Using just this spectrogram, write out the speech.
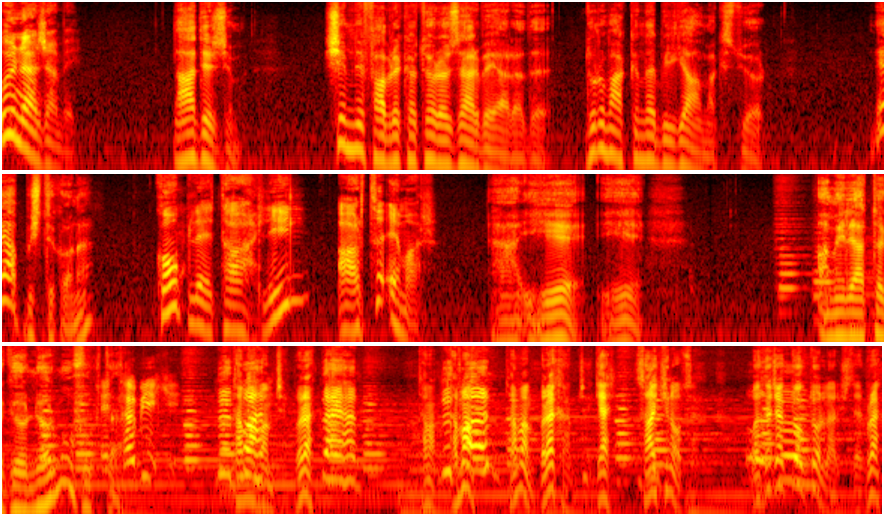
Buyurun Ercan Bey. Nadir'cim, şimdi fabrikatör Özer Bey aradı. Durum hakkında bilgi almak istiyor. Ne yapmıştık ona? Komple tahlil artı MR. Ha iyi, iyi. Ameliyatta görünüyor mu ufukta? tabii ki. Rıdvan. Tamam amca bırak. Dayan. Tamam Lütfen. tamam. Tamam bırak amca gel. Sakin ol sen. Bakacak doktorlar işte bırak.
